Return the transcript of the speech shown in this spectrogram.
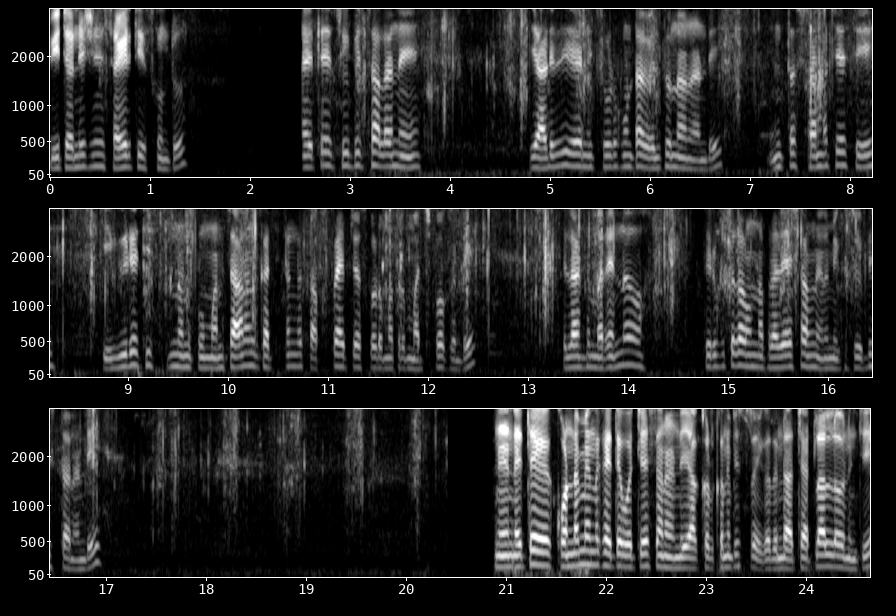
వీటన్నిటిని సైడ్ తీసుకుంటూ అయితే చూపించాలని ఈ అడవి అని చూడకుండా వెళ్తున్నానండి. ఇంత శ్రమ చేసి ఈ వీడియో తీస్తున్నందుకు మన ఛానల్ ఖచ్చితంగా సబ్స్క్రైబ్ చేసుకోవడం మాత్రం మర్చిపోకండి. ఇలాంటి మరెన్నో తిరుపతిలో ఉన్న ప్రదేశాలు నేను మీకు చూపిస్తానండి. నేనైతే కొండ మీదకైతే వచ్చేసానండి. అక్కడ కనిపిస్తాయి కదండి ఆ చెట్లల్లో నుంచి.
